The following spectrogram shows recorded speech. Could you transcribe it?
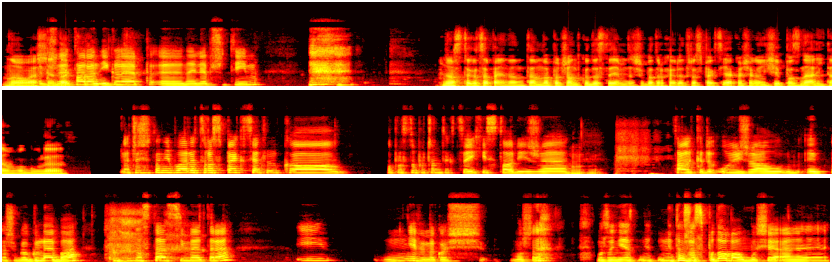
No właśnie. Także tak. Taran i Gleb, y, najlepszy team. No z tego co pamiętam, tam na początku dostajemy też chyba trochę retrospekcji, jakoś jak oni się poznali tam w ogóle. Znaczy się to nie była retrospekcja, tylko po prostu początek całej historii, że Talker ujrzał y, naszego Gleba na stacji metra i nie wiem, jakoś może może nie, nie, to, że spodobał mu się, ale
